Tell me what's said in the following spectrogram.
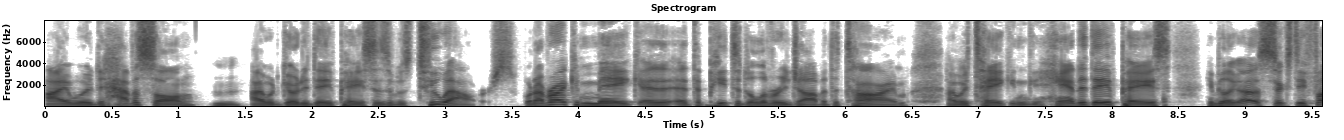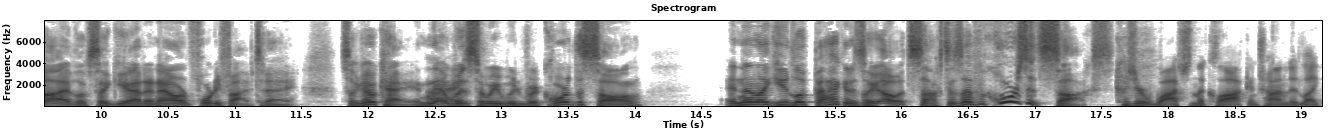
I would have a song. Mm. I would go to Dave Pace's. It was two hours. Whatever I could make at, at the pizza delivery job at the time, I would take and hand it to Dave Pace. He'd be like, oh, 65. Looks like you got an hour and 45 today. It's like, okay. And that Right. was, so we would record the song. And then, like, you look back and it's like, oh, it sucks. It's like, of course it sucks. because you're watching the clock and trying to like,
